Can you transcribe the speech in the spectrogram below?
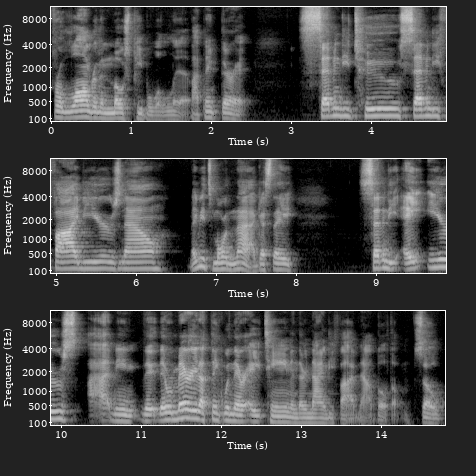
for longer than most people will live. I think they're at 72, 75 years now. Maybe it's more than that. I guess they 78 years. I mean, they, they were married, I think, when they were 18, and they're 95 now, both of them. So,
